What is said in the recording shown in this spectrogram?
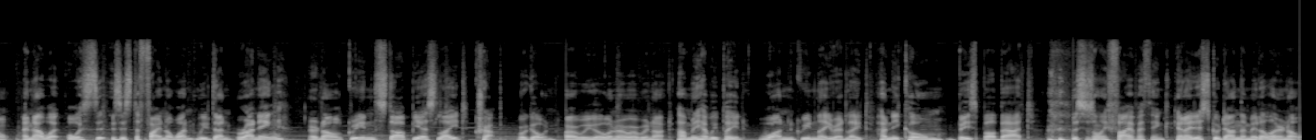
Oh, and now what? Oh, is this, is this the final one? We've done running, or no, green, stop, yes, light. Crap, we're going. Are we going or are we not? How many have we played? One, green light, red light, honeycomb, baseball bat. this is only five, I think. Can I just go down the middle or not?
